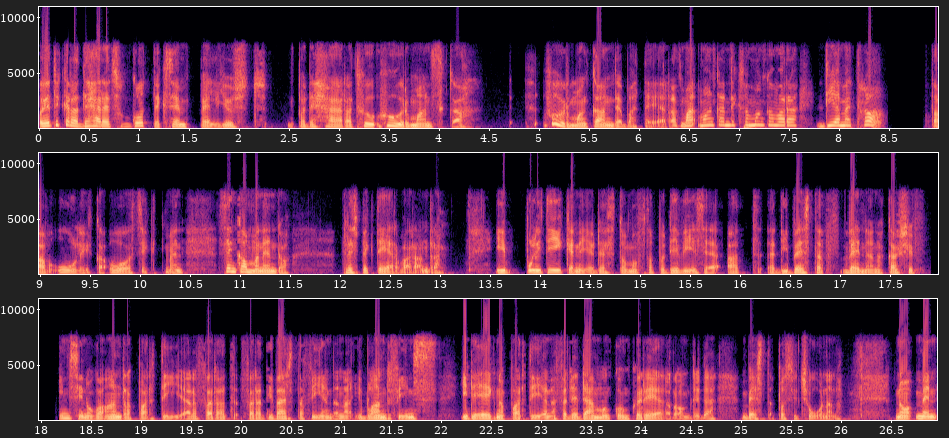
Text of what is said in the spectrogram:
Och jag tycker att det här är ett så gott exempel just på det här att hur, hur man ska hur man kan debattera. Man, man, kan liksom, man kan vara diametralt av olika åsikt men sen kan man ändå respektera varandra. I politiken är ju dessutom ofta på det viset att de bästa vännerna kanske finns i några andra partier för att, för att de värsta fienderna ibland finns i de egna partierna för det är där man konkurrerar om de där bästa positionerna. No, men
